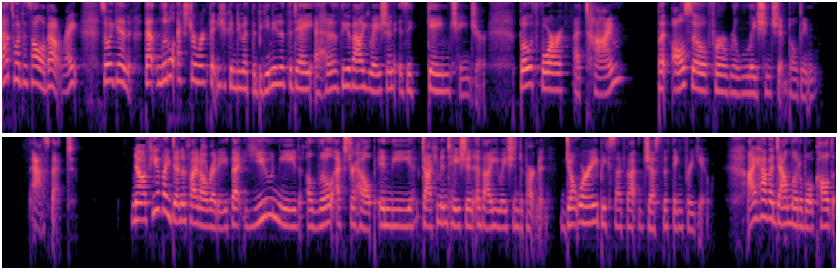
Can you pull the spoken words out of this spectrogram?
That's what it's all about, right? So again, that little extra work that you can do at the beginning of the day ahead of the evaluation is a game changer, both for a time, but also for a relationship building aspect. Now, if you've identified already that you need a little extra help in the documentation evaluation department, don't worry because I've got just the thing for you. I have a downloadable called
